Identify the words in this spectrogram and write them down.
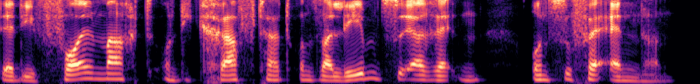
der die Vollmacht und die Kraft hat, unser Leben zu erretten und zu verändern.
